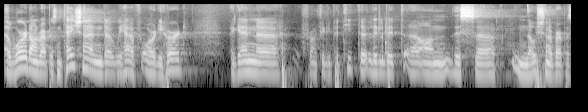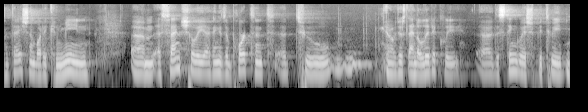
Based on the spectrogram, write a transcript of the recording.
a word on representation, and uh, we have already heard again uh, from Philippe Petit a little bit uh, on this uh, notion of representation, what it can mean. Um, essentially, I think it's important uh, to, you know, just analytically uh, distinguish between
